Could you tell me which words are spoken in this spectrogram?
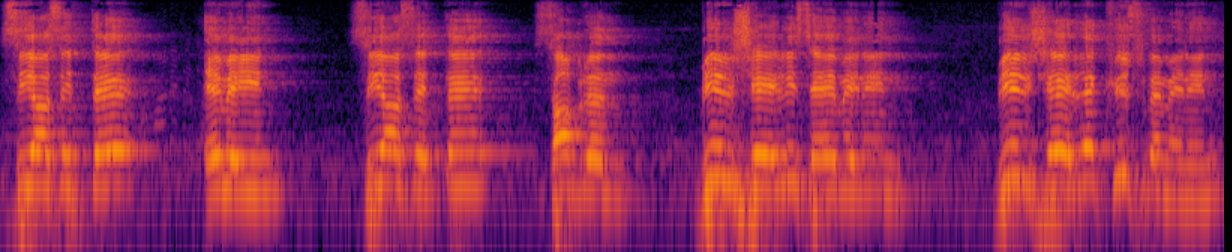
siyasette emeğin, siyasette sabrın, bir şehri sevmenin, bir şehre küsmemenin,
